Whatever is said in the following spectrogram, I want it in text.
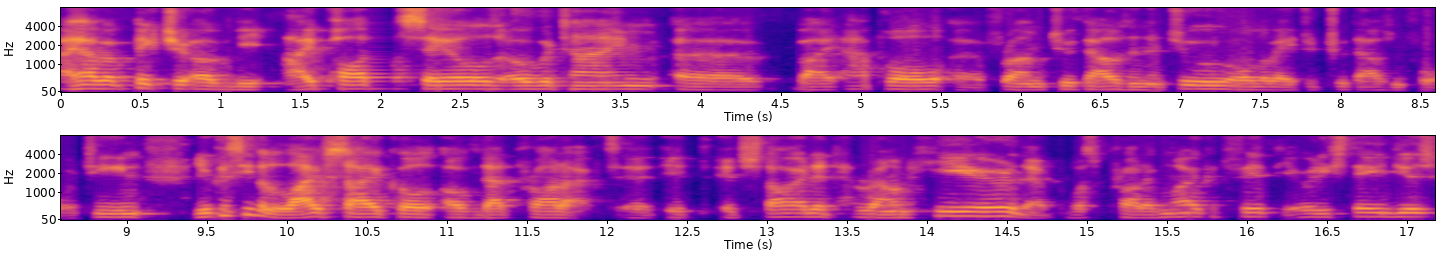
I have a picture of the iPod sales over time. Uh, by Apple uh, from 2002 all the way to 2014. You can see the life cycle of that product. It, it, it, started around here, that was product market fit, the early stages,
